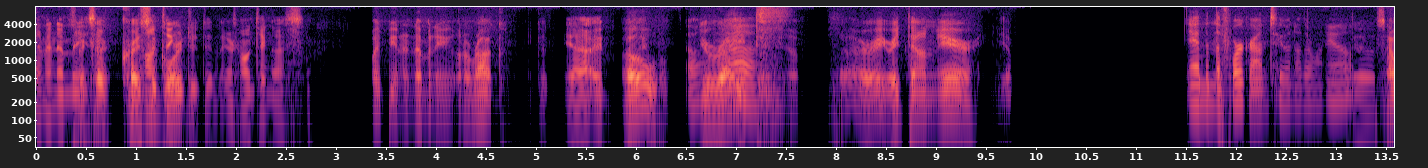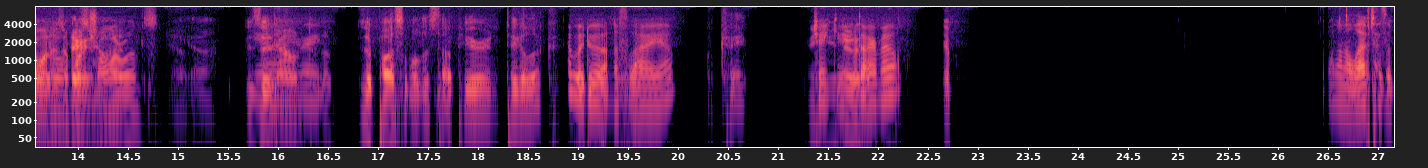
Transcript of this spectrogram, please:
Oh, these It's anemones like are a haunting. chrysogorgid in there. taunting us. Might be an anemone on a rock. You could Yeah, I, Oh, Oh, you're yeah. right. All right, right down there. Yep. And in the foreground too, another one. Yeah. Yeah, some one has little a bunch smaller ones. yeah. Is Yeah. it down right. to is it possible to stop here and take a look? I would do it on the fly, yep. Okay. Think you Jake, you do arm out. Yep. One on the left has a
